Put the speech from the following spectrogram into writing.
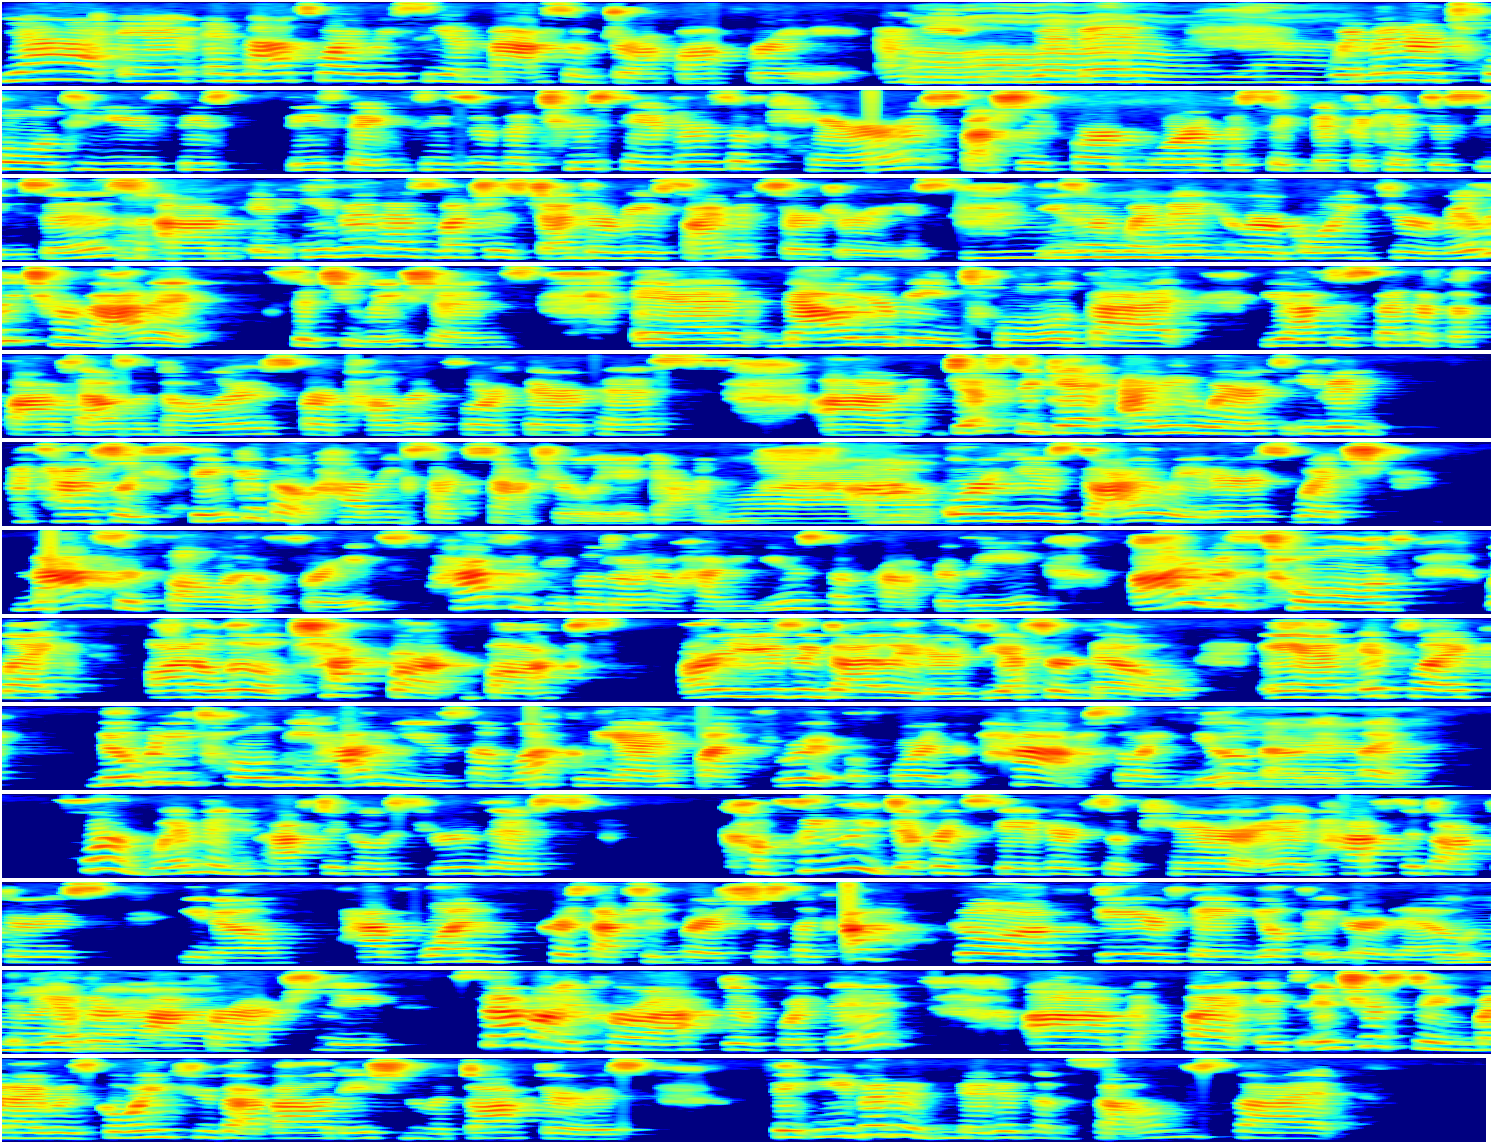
Yeah, and and that's why we see a massive drop off rate. I mean, women Oh, yeah. women are told to use these these things these are the two standards of care especially for more of the significant diseases Uh-huh. um, and even as much as gender reassignment surgeries these are women who are Mm. going through really traumatic situations and now you're being told that you have to spend up to $5000 for a pelvic floor therapist um, just to get anywhere to even potentially think about having sex naturally again Wow. um, or use dilators, which massive fall off rates. Half the people don't know how to use them properly. I was told, like, on a little check bar- box, are you using dilators? Yes or no? And it's like, nobody told me how to use them. Luckily, I went through it before in the past, so I knew about it. But poor women who have to go through this completely different standards of care, and half the doctors, you know, have one perception where it's just like, ah, go off, do your thing, you'll figure it out. Oh and the other half are actually semi proactive with it. Um, but it's interesting when I was going through that validation with doctors, they even admitted themselves that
